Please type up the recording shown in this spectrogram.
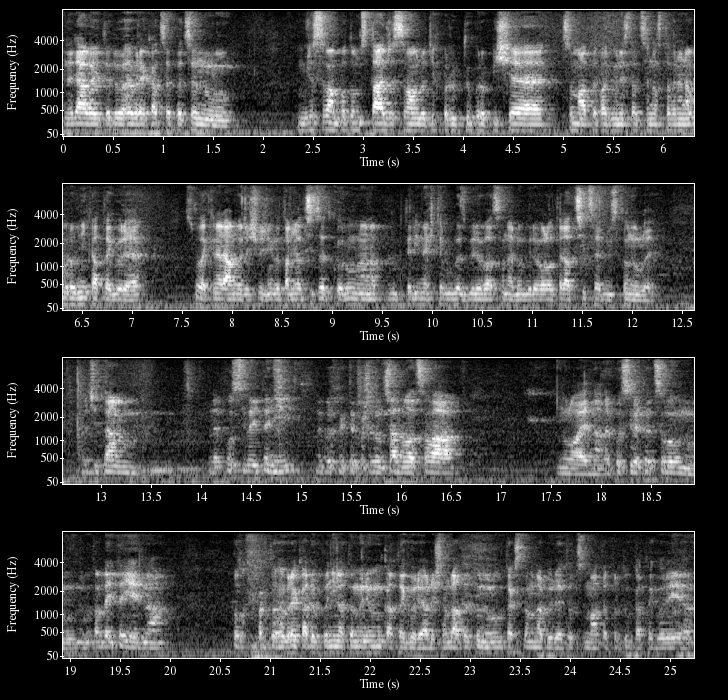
nedávejte do Hevreka CPC 0. Může se vám potom stát, že se vám do těch produktů propíše, co máte v administraci nastavené na úrovni kategorie. Jsme taky nedávno řešili, že někdo tam měl 30 korun na produkt, který nechtěl vůbec bydovat, se najednou bydovalo teda 30 místo 0. Takže tam neposílejte nic, nebo respektive počítat třeba 0,01, neposílejte celou nulu, nebo tam dejte jedna, pak to Hebreka doplní na to minimum kategorie, a když tam dáte tu nulu, tak se tam nabíde to, co máte pro tu kategorii a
